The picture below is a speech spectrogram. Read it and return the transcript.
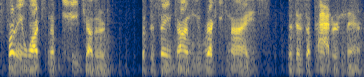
funny watching them eat each other, but at the same time, you recognize that there's a pattern there.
